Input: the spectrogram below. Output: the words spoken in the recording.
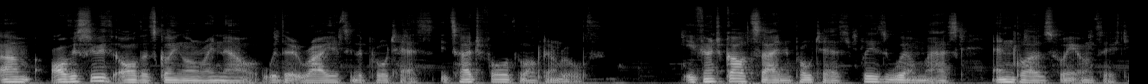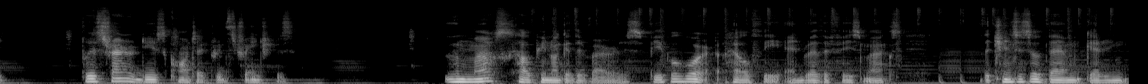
Um, obviously, with all that's going on right now, with the riots and the protests, it's hard to follow the lockdown rules. If you want to go outside and protest, please wear a mask and gloves for your own safety. Please try and reduce contact with strangers. The masks help you not get the virus. People who are healthy and wear the face masks, the chances of them getting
